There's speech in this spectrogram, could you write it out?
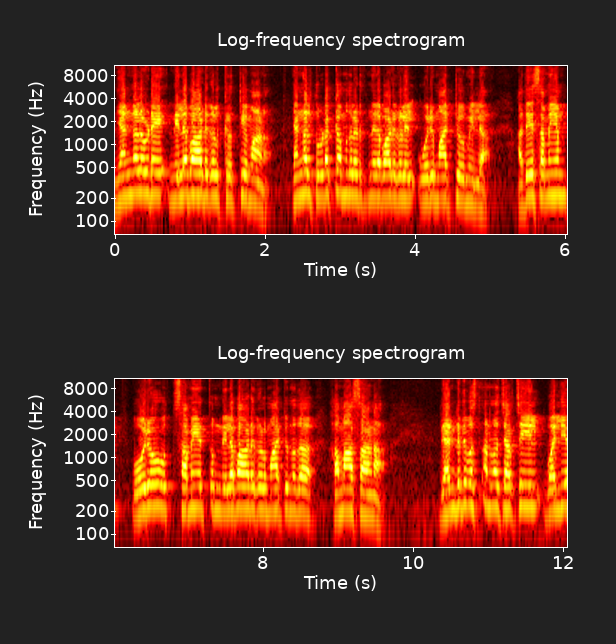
ഞങ്ങളുടെ നിലപാടുകൾ കൃത്യമാണ്. ഞങ്ങൾ തുടക്കം മുതലെടുത്ത നിലപാടുകളിൽ ഒരു മാറ്റവുമില്ല. അതേസമയം ഓരോ സമയത്തും നിലപാടുകൾ മാറ്റുന്നത് ഹമാസാണ്. രണ്ട് ദിവസം നടന്ന ചർച്ചയിൽ വലിയ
